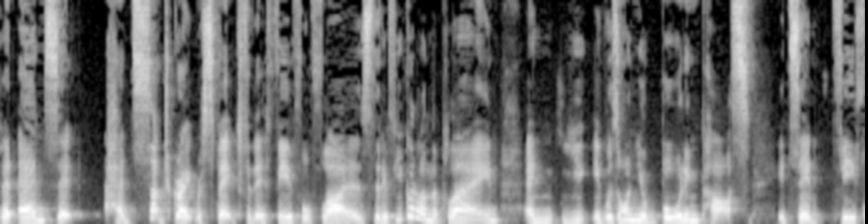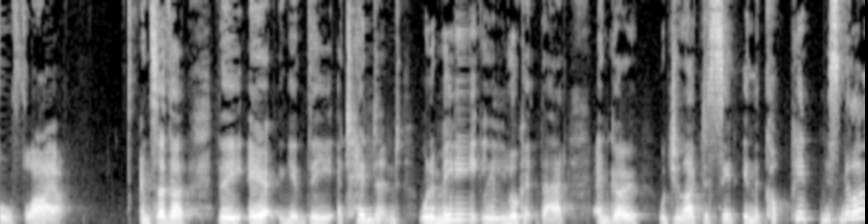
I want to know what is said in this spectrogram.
But Ansett had such great respect for their fearful flyers that if you got on the plane and you, it was on your boarding pass, it said fearful flyer. And so the the air, the attendant would immediately look at that and go, "Would you like to sit in the cockpit, Miss Millar?"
